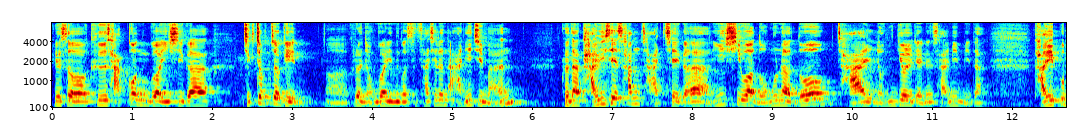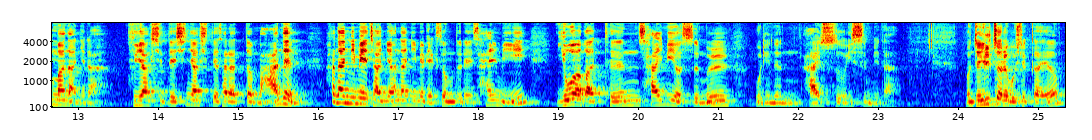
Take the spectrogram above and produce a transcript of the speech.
그래서 그 사건과 이 시가 직접적인 어, 그런 연관이 있는 것은 사실은 아니지만 그러나 다윗의 삶 자체가 이 시와 너무나도 잘 연결되는 삶입니다. 다윗뿐만 아니라 구약 시대, 신약 시대 살았던 많은 하나님의 자녀, 하나님의 백성들의 삶이 이와 같은 삶이었음을 우리는 알 수 있습니다. 먼저 1절을 보실까요?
